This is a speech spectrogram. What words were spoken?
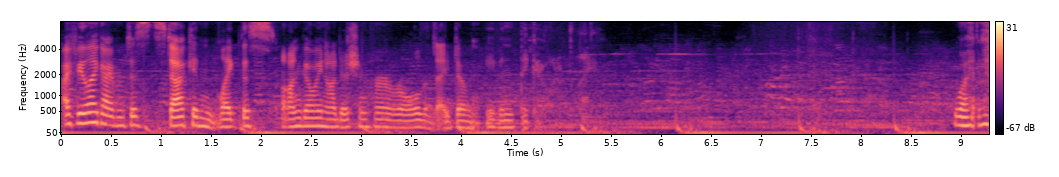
I feel like I'm just stuck in like this ongoing audition for a role that I don't even think I want to play. What?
